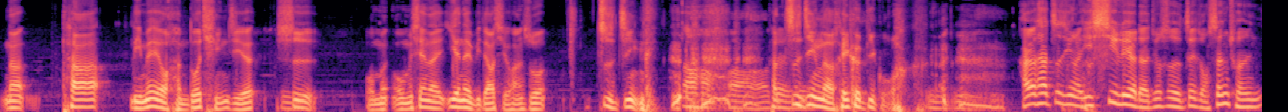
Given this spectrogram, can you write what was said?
那它里面有很多情节是我们我们现在业内比较喜欢说致敬，啊好啊，它对致敬了《黑客帝国》。还有他致敬了一系列的，就是这种生存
